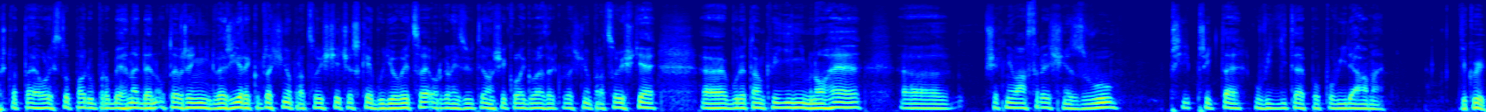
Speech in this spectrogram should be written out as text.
4. listopadu proběhne den otevření dveří rekrutačního pracoviště České Budějovice. Organizují to naše kolegové z rekrutačního pracoviště. Eh, bude tam k vidění mnohé. Eh, všechny vás srdečně zvu. Přijďte, uvidíte, popovídáme. Děkuji.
